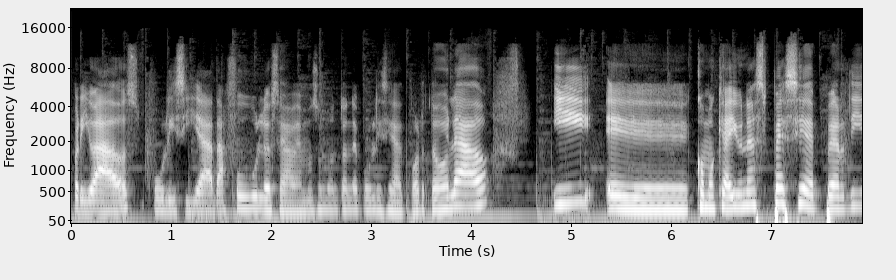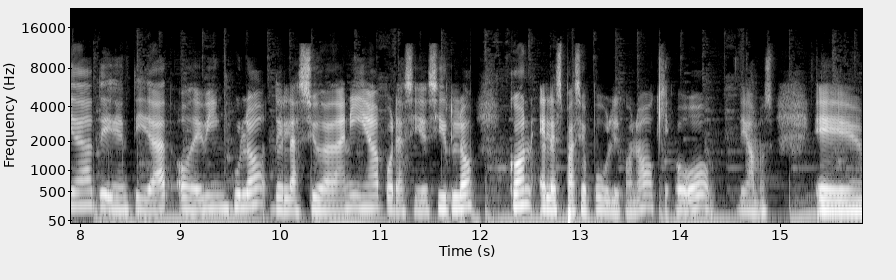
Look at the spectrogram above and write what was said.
privados, publicidad a full, o sea, vemos un montón de publicidad por todo lado y eh, como que hay una especie de pérdida de identidad o de vínculo de la ciudadanía, por así decirlo, con el espacio público, ¿no? O, digamos, eh,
